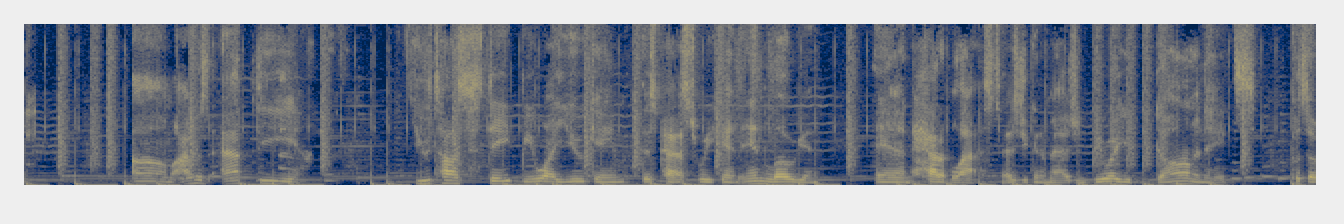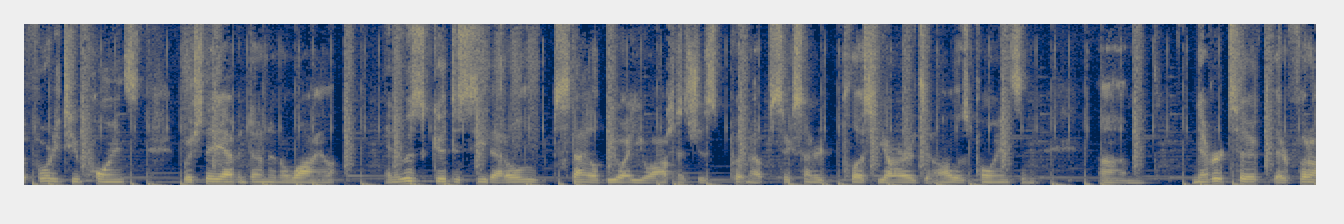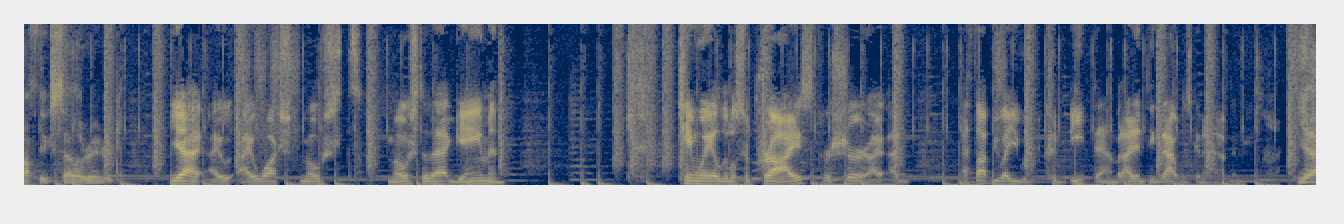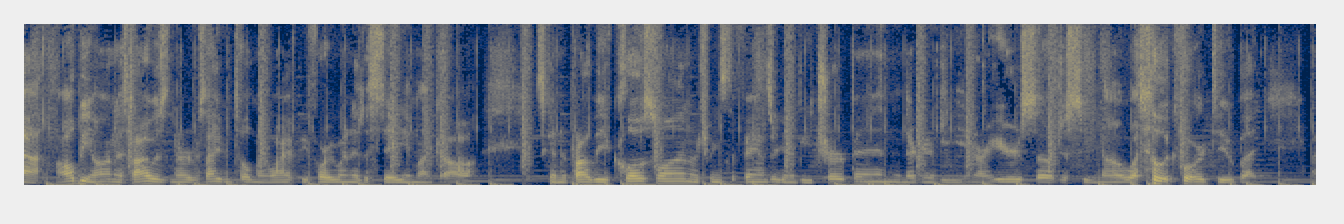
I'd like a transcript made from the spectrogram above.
Um, I was at the Utah State BYU game this past weekend in Logan and had a blast, as you can imagine. BYU dominates, puts up 42 points, which they haven't done in a while. And it was good to see that old style BYU offense just putting up 600 plus yards and all those points and um, never took their foot off the accelerator. Yeah, I, I watched most most of that game and came away a little surprised for sure. I I, I thought BYU would, could beat them, but I didn't think that was going to happen. Yeah, I'll be honest. I was nervous. I even told my wife before we went to the stadium, like, oh, it's going to probably be a close one, which means the fans are going to be chirping and they're going to be in our ears. So just so you know what to look forward to. But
